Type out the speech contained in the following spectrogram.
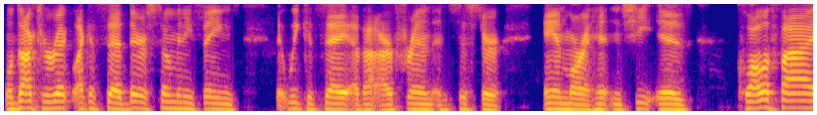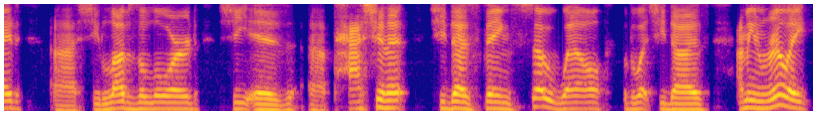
Well dr rick like i said there are so many things that we could say about our friend and sister Ann Maura hinton. She is qualified uh, she loves the Lord. She is uh, passionate. She does things so well with what she does. I mean, really,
